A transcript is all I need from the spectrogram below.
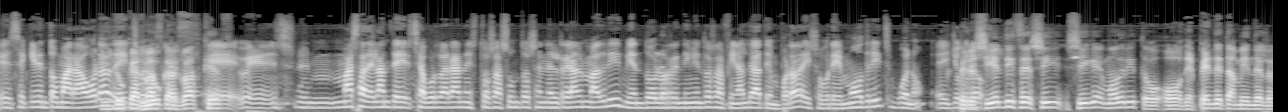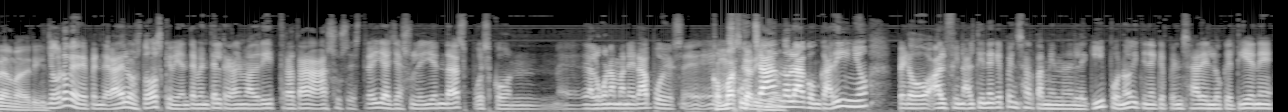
eh, se quieren tomar ahora. de Lucas hecho, Vázquez. Lucas Vázquez. eh, más adelante se abordarán estos asuntos en el Real Madrid, viendo los rendimientos al final de la temporada. Y sobre Modric, bueno, eh, yo Pero creo... si él dice sí, ¿sigue Modric o, o depende también del Real Madrid? Yo creo que dependerá de los dos, que evidentemente el Real Madrid trata a sus estrellas y a sus leyendas, pues con, eh, de alguna manera, pues eh, Con más cariño. escuchándola, con cariño, pero al final tiene que pensar también en el equipo, ¿no? Y tiene que pensar en lo que tiene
